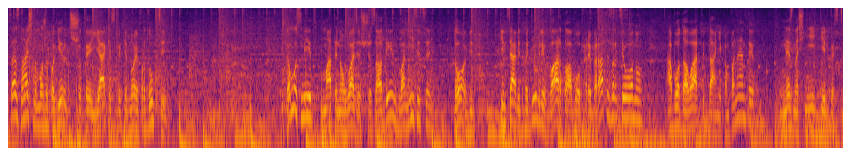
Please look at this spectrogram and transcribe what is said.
Це значно може погіршити якість вихідної продукції. Тому слід мати на увазі, що за 1-2 місяці до від... кінця відгодівлі варто або прибирати з раціону, або давати дані компоненти в незначній кількості.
